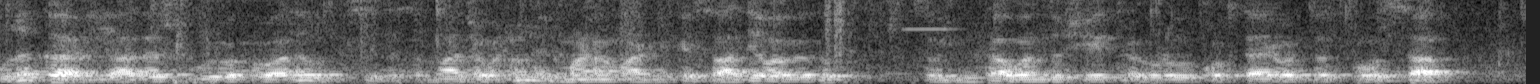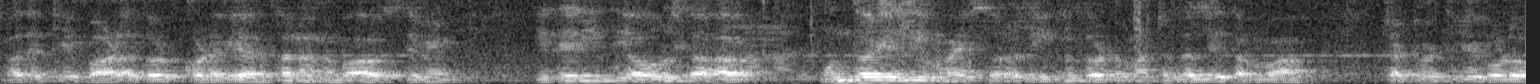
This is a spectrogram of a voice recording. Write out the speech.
ಮೂಲಕ ಈ ಆದರ್ಶಪೂರ್ವಕವಾದ ವಿಕಸಿತ ಸಮಾಜವನ್ನು ನಿರ್ಮಾಣ ಮಾಡಲಿಕ್ಕೆ ಸಾಧ್ಯವಾಗೋದು. ಸೊ ಇಂಥ ಒಂದು ಕ್ಷೇತ್ರಗಳು ಕೊಡ್ತಾ ಇರುವಂಥ ಪ್ರೋತ್ಸಾಹ ಅದಕ್ಕೆ ಬಹಳ ದೊಡ್ಡ ಕೊಡುಗೆ ಅಂತ ನಾನು ಭಾವಿಸ್ತೀನಿ. ಇದೇ ರೀತಿ ಅವರು ಸಹ ಮುಂದುವರಿಯಲಿ ಮೈಸೂರಲ್ಲಿ ಇನ್ನೂ ದೊಡ್ಡ ಮಟ್ಟದಲ್ಲಿ ತಮ್ಮ ಚಟುವಟಿಕೆಗಳು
